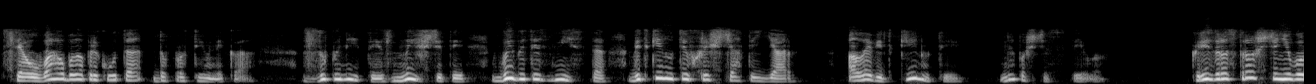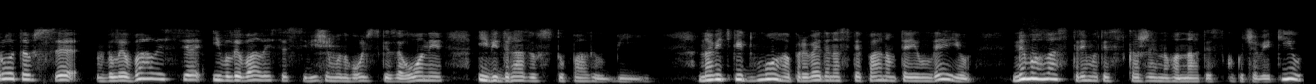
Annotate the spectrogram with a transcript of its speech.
вся увага була прикута до противника. Зупинити, знищити, вибити з міста, відкинути в хрещатий яр. Але відкинути не пощастило. Крізь розтрощені ворота все вливалися і вливалися свіжі монгольські загони і відразу вступали в бій. Навіть підмога, приведена Степаном та Іллею, не могла стримати скаженого натиску кочовиків,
